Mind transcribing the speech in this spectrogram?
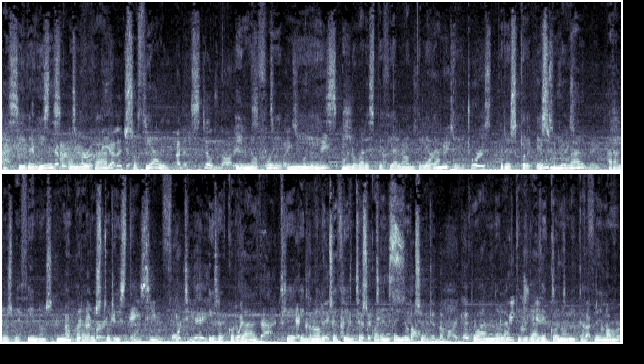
ha sido y es un lugar social y no fue ni es un lugar especialmente elegante, pero es que es un lugar para los vecinos, no para los turistas. Y recordad que en 1848, cuando la actividad económica frenó,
